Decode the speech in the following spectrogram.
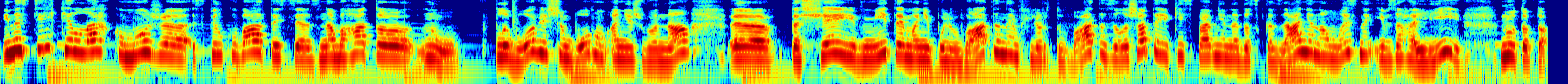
і настільки легко може спілкуватися з набагато, ну, впливовішим богом, аніж вона, е, та ще й вміти маніпулювати ним, фліртувати, залишати якісь певні недосказання навмисне і взагалі. Ну тобто,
